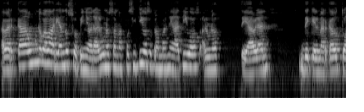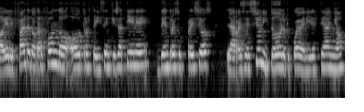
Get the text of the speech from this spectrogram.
a ver, cada uno va variando su opinión. Algunos son más positivos, otros más negativos, algunos te hablan de que el mercado todavía le falta tocar fondo, otros te dicen que ya tiene dentro de sus precios la recesión y todo lo que puede venir este año,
